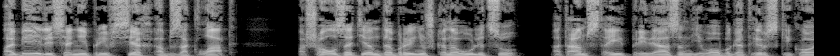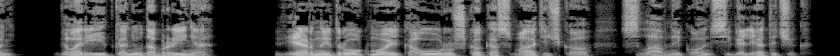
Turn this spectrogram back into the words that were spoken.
Побились они при всех об заклад. Пошел затем Добрынюшка на улицу, а там стоит привязан его богатырский конь. Говорит коню Добрыня, «Верный друг мой, Каурушка Косматичко, славный конь Сигалеточек,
